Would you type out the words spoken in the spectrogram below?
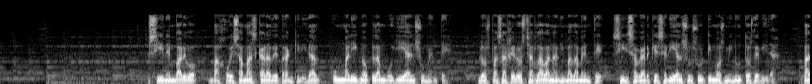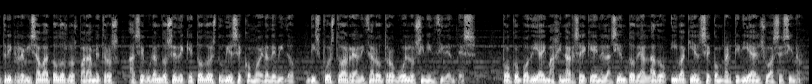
Sin embargo, bajo esa máscara de tranquilidad, un maligno plan bullía en su mente. Los pasajeros charlaban animadamente, sin saber que serían sus últimos minutos de vida. Patrick revisaba todos los parámetros, asegurándose de que todo estuviese como era debido, dispuesto a realizar otro vuelo sin incidentes. Poco podía imaginarse que en el asiento de al lado iba quien se convertiría en su asesino.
